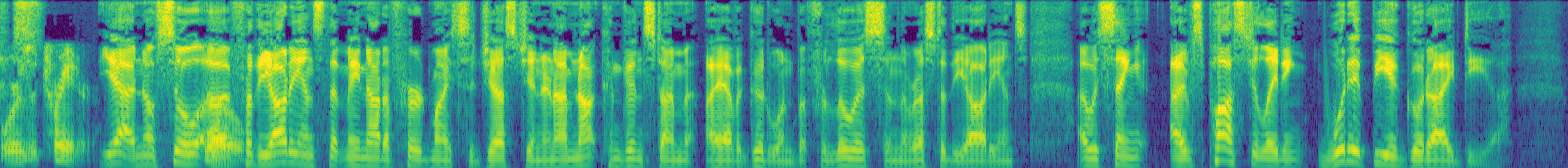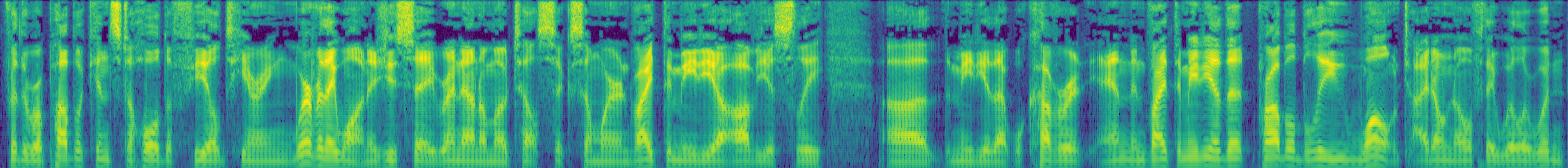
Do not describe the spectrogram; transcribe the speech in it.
or as a traitor. Yeah, no. So, uh, for the audience that may not have heard my suggestion, and I'm not convinced I'm I have a good one, but for Louis and the rest of the audience, I was saying I was postulating: would it be a good idea for the Republicans to hold a field hearing wherever they want, as you say, rent out a Motel Six somewhere, invite the media, obviously. Uh, the media that will cover it, and invite the media that probably won't. I don't know if they will or wouldn't.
